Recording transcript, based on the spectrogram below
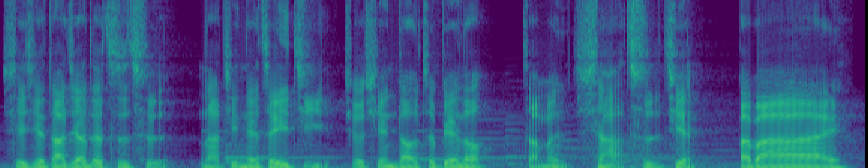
谢谢大家的支持。那今天这一集就先到这边喽，咱们下次见，拜拜。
